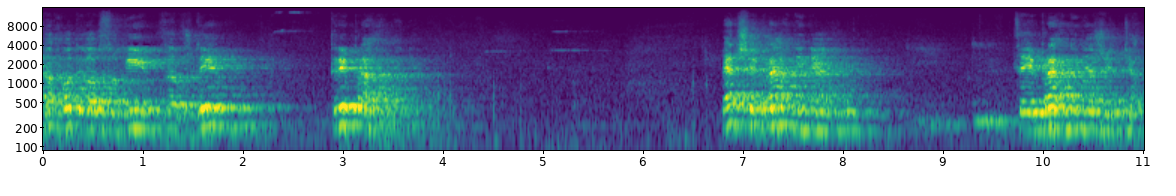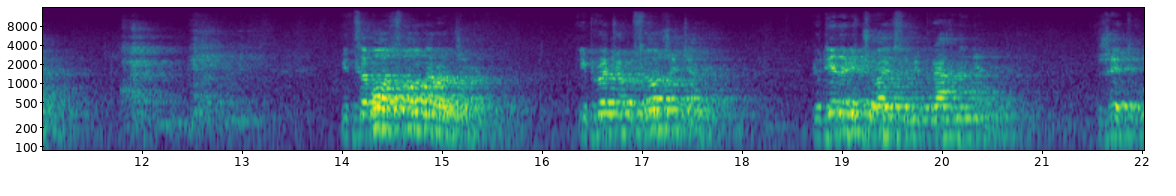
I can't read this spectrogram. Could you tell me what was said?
знаходила в собі завжди три прагнення. Перше прагнення це є прагнення життя. Від самого свого народження. І протягом всього життя людина відчуває в собі прагнення жити.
